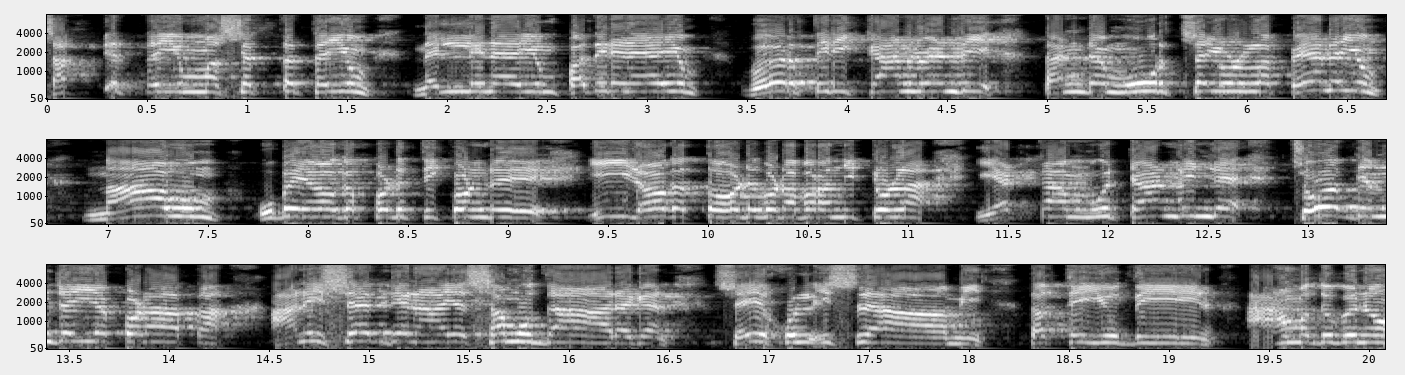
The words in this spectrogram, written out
സത്യത്തെയും അസത്യത്തെയും നെല്ലിനെയും പതിരിനെയും വേർതിരിക്കാൻ വേണ്ടി തന്റെ മൂർച്ചയുള്ള പേനയും നാവും ഉപയോഗപ്പെടുത്തിക്കൊണ്ട് ഈ ലോകത്തോട് ഇവിടെ പറഞ്ഞിട്ടുള്ള എട്ടാം നൂറ്റാണ്ടിന്റെ ചോദ്യം ചെയ്യപ്പെടാത്ത അനിഷേധ്യനായ സമുദാരകൻ ഷെയ്ഖുൽ ഇസ്ലാമി തഖിയുദ്ദീൻ അഹമ്മദ് ഇബ്നു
